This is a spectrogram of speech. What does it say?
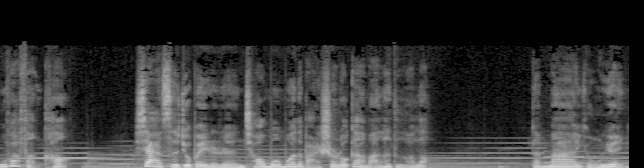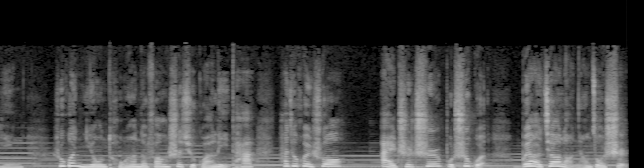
无法反抗，下次就背着人悄摸摸的把事儿都干完了得了。但妈永远赢，如果你用同样的方式去管理她，她就会说：爱吃吃，不吃滚，不要教老娘做事。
